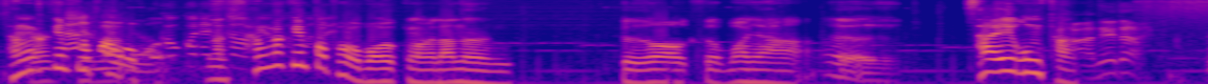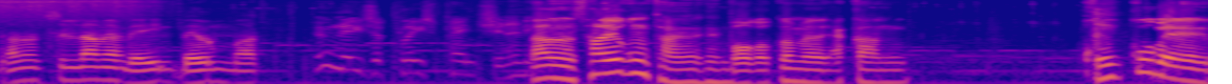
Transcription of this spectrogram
삼각김밥하고 난난 삼각김밥하고 먹을 거면 나는 그거 그 뭐냐 어, 사리곰탕. 나는 진라면 메인 매운맛 나는 사리곰탕 먹어 그러면 약간 곰국에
